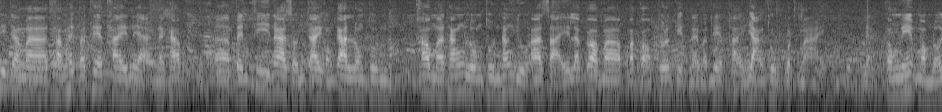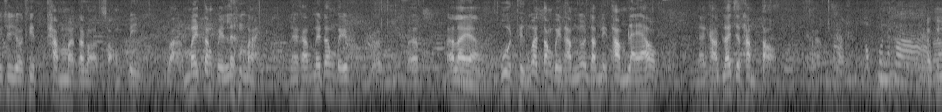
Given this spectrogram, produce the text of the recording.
ที่จะมาทำให้ประเทศไทยเนี่ยนะครับเป็นที่น่าสนใจของการลงทุน เข้ามาทั้งลงทุนทั้งอยู่อาศัย แล้วก็มาประกอบธุรกิจในประเทศไทยอย่างถูกกฎหมายเนี่ยตรงนี้หม่อมหลวงชโยธิตทำมาตลอด 2 ปีกว่าไม่ต้องไปเริ่มใหม่นะครับ ไม่ต้องไปเอ่อเอ่ออะไรอะพูดถึงว่าต้องไปทำนู่นทำนี่ทำแล้วนะครับ และจะทำต่อครับค่ะขอบคุณค่ะ ขอบคุณ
